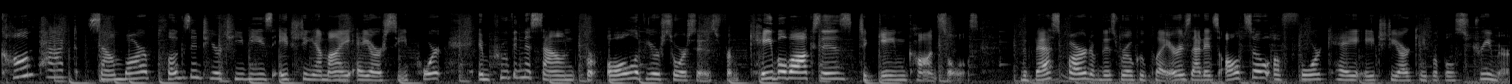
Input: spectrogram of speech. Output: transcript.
compact soundbar plugs into your TV's HDMI ARC port, improving the sound for all of your sources from cable boxes to game consoles. The best part of this Roku player is that it's also a 4K HDR capable streamer.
